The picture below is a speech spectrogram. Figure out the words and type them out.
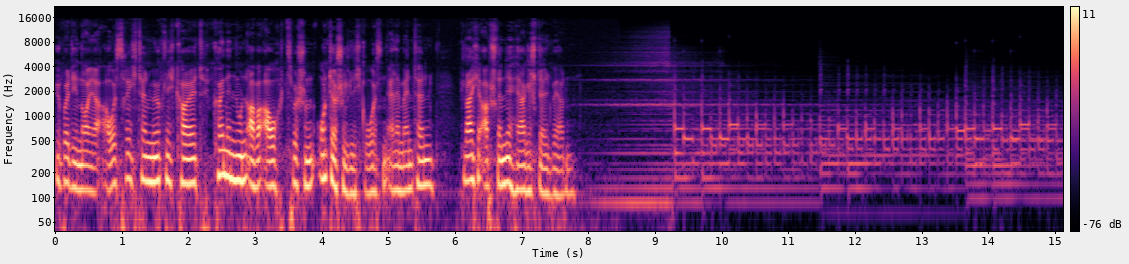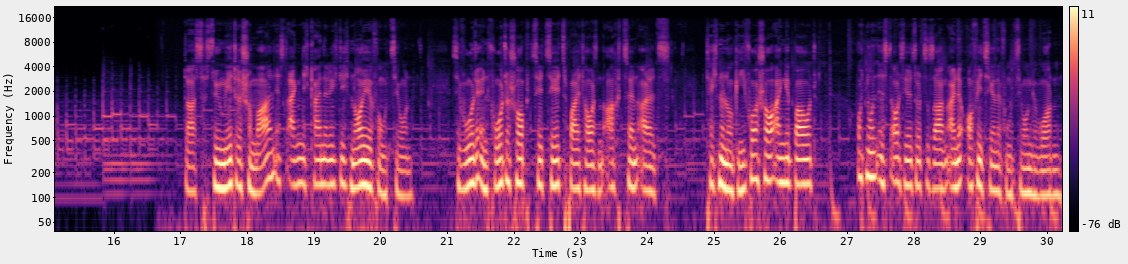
Über die neue Ausrichtenmöglichkeit können nun aber auch zwischen unterschiedlich großen Elementen gleiche Abstände hergestellt werden. Das symmetrische Malen ist eigentlich keine richtig neue Funktion. Sie wurde in Photoshop CC 2018 als Technologievorschau eingebaut und nun ist aus ihr sozusagen eine offizielle Funktion geworden.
